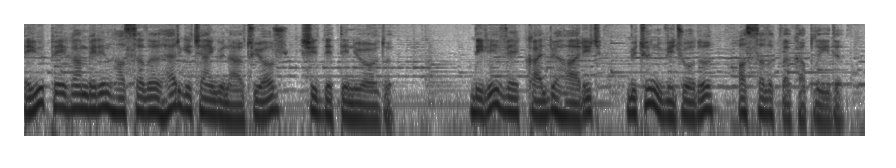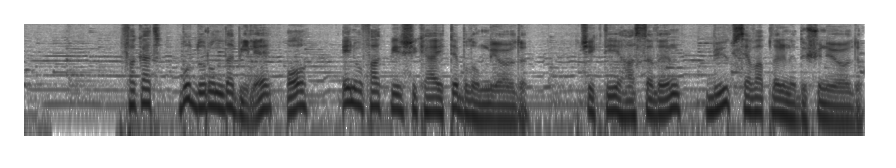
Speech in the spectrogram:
Eyüp peygamberin hastalığı her geçen gün artıyor, şiddetleniyordu. Dili ve kalbi hariç bütün vücudu hastalıkla kaplıydı. Fakat bu durumda bile o en ufak bir şikayette bulunmuyordu. Çektiği hastalığın büyük sevaplarını düşünüyordu.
